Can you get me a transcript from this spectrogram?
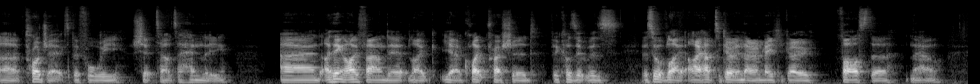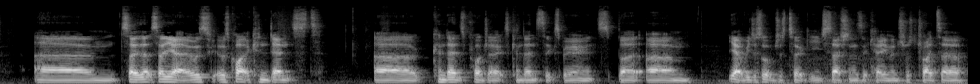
uh, project before we shipped out to Henley. And I think I found it like yeah quite pressured because it was it was sort of like I had to go in there and make it go faster now. Um, so that so yeah it was it was quite a condensed uh, condensed project condensed experience but um, yeah we just sort of just took each session as it came and just tried to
